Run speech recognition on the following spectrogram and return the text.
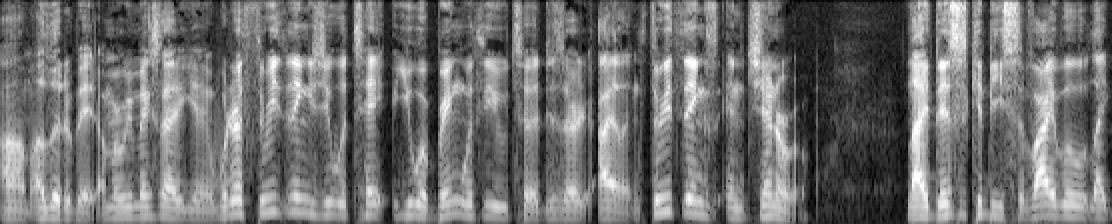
um a little bit. I'm gonna remix that again. What are three things you would take you would bring with you to a deserted island? Three things in general. Like this could be survival, like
